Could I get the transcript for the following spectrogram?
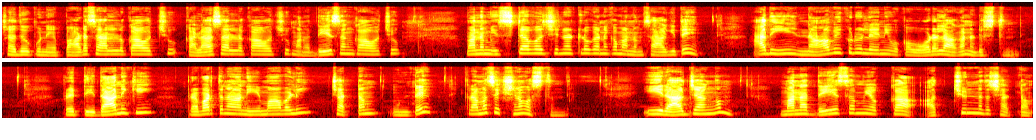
చదువుకునే పాఠశాలలు కావచ్చు కళాశాలలు కావచ్చు మన దేశం కావచ్చు మనం ఇష్టం వచ్చినట్లు కనుక మనం సాగితే అది నావికుడు లేని ఒక ఓడలాగా నడుస్తుంది. ప్రతి దానికి ప్రవర్తన నియమావళి చట్టం ఉంటే క్రమశిక్షణ వస్తుంది. ఈ రాజ్యాంగం మన దేశం యొక్క అత్యున్నత చట్టం.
